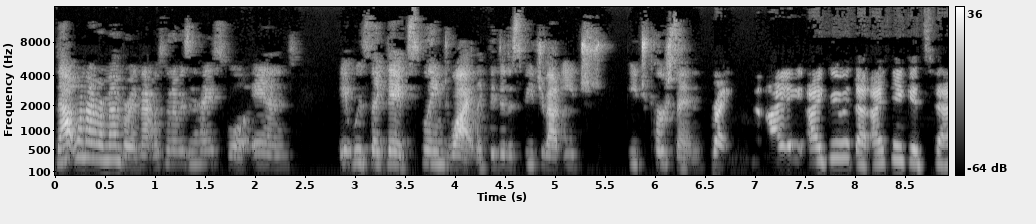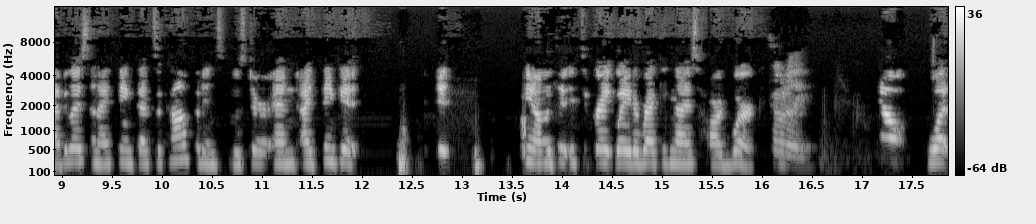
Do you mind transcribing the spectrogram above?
that one I remember, and that was when I was in high school, and it was like they explained why. Like they did a speech about each each person. Right. I, I agree with that. I think it's fabulous, and I think that's a confidence booster, and I think it it you know it's a, it's a great way to recognize hard work. Totally. Now, what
